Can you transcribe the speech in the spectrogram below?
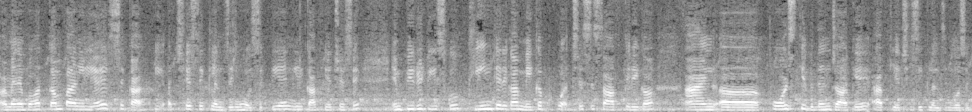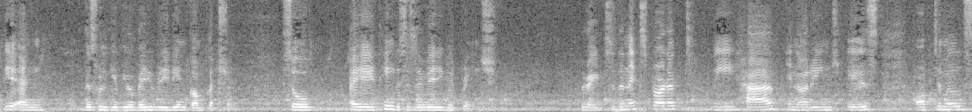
और मैंने बहुत कम पानी लिया है इससे काफ़ी अच्छे से क्लेंजिंग हो सकती है ये काफ़ी अच्छे से इम्प्यूरिटीज़ को क्लीन करेगा मेकअप को अच्छे से साफ़ करेगा एंड पोर्स uh, के विदन जाके आपकी अच्छी सी क्लेंजिंग हो सकती है and this will give you a very radiant complexion so I think this is a very good range right so the next product we have in our range is optimals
